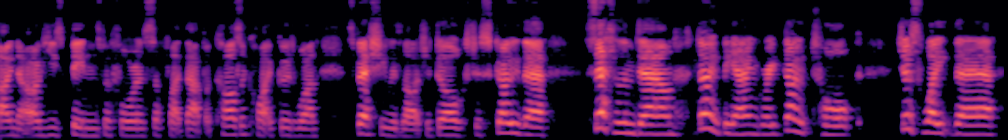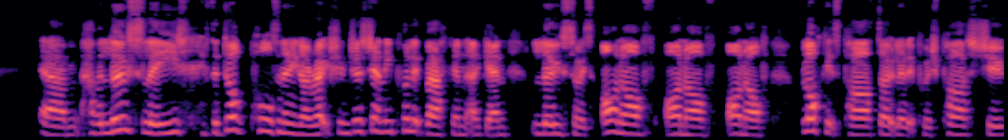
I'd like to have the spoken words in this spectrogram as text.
I know I've used bins before and stuff like that, but cars are quite a good one, especially with larger dogs. Just go there, settle them down. Don't be angry. Don't talk. Just wait there. Um, have a loose lead. If the dog pulls in any direction, just gently pull it back and again loose so it's on off, on off, on off. Block its path. Don't let it push past you.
